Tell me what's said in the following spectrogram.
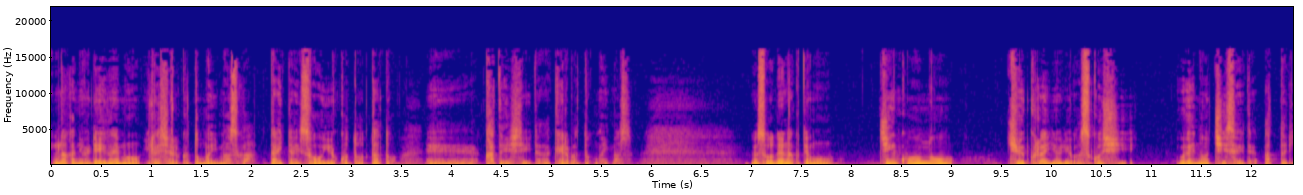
中には例外もいらっしゃるかと思いますが、大体そういうことだと、えー仮定していただければと思います。そうでなくても、人口の中くらいよりは少し上の知性であったり、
